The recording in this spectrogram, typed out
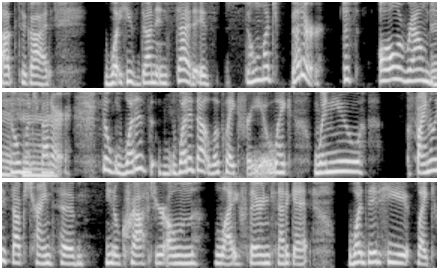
up to God, what he's done instead is so much better. Just all around mm-hmm. so much mm-hmm. better. So what is what did that look like for you? Like when you finally stopped trying to you know, craft your own life there in Connecticut. What did he like?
